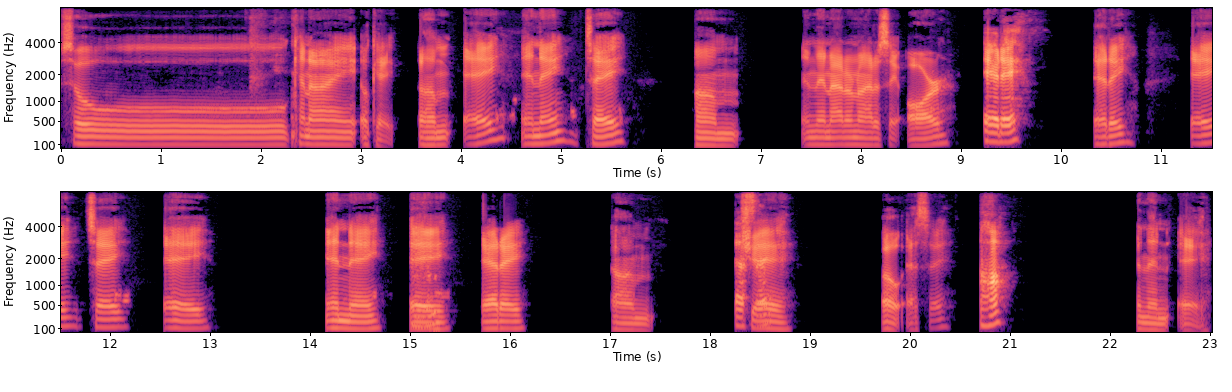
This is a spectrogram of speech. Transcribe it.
So can I? Okay. Um, a n a te. Um, and then I don't know how to say r. Ere. Ere. A te a. N a a. Ere. Um, che. Oh, essay. Uh huh. And then a.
